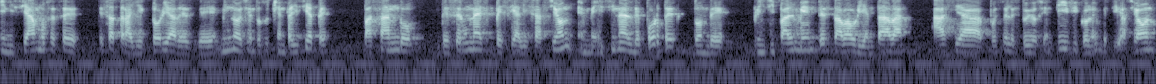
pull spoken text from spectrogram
iniciamos ese, esa trayectoria desde 1987 pasando de ser una especialización en medicina del deporte, donde principalmente estaba orientada hacia pues el estudio científico, la investigación,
